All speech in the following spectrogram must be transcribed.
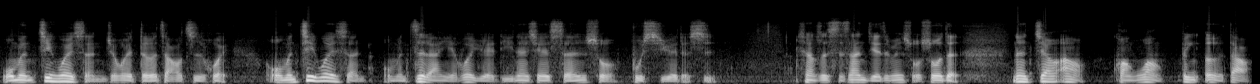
我们敬畏神，就会得着智慧；我们敬畏神，我们自然也会远离那些神所不喜悦的事，像是十三节这边所说的那骄傲、狂妄并恶道。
